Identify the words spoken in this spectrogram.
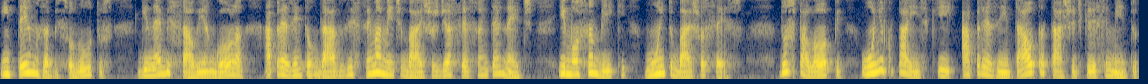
Em termos absolutos, Guiné-Bissau e Angola apresentam dados extremamente baixos de acesso à internet e Moçambique muito baixo acesso. Dos PALOP, o único país que apresenta alta taxa de crescimento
